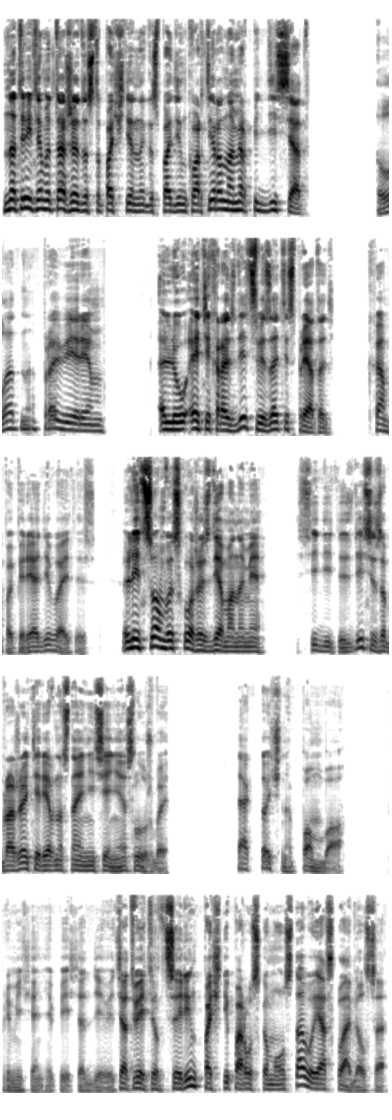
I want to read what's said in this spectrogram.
«На третьем этаже, достопочтенный господин, квартира номер пятьдесят». «Ладно, проверим. Лю, этих раздеть, связать и спрятать. Хампа, переодевайтесь. Лицом вы схожи с демонами. Сидите здесь, изображайте ревностное несение службы. Так точно, Помбо. Примечание 59. Ответил Церинг почти по русскому уставу и осклабился.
